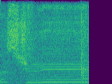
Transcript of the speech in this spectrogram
Simpler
